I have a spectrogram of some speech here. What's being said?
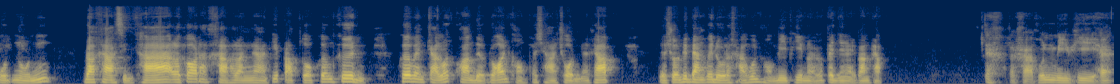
อุดหนุน ราคาสินค้า แล้วก็ราคาพลังงานที่ปรับตัวเพิ่มขึ้น เพื่อเป็นการลดความเดือดร้อนของประชาชนนะครับ เดี๋ยวชวนพี่แบงค์ไปดูราคาหุ้นของ BP หน่อยว่าเป็นยังไงบ้างครับราคาหุ้น BP ฮะ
